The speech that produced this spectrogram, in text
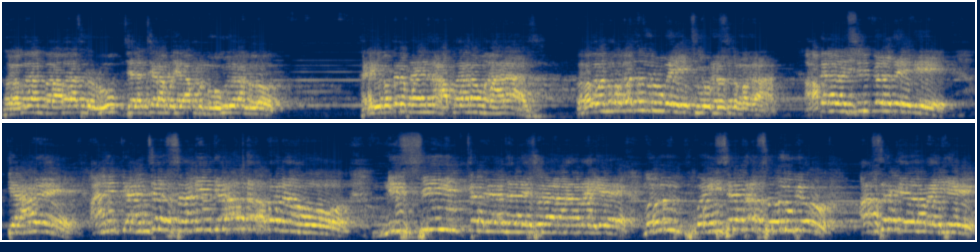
भगवान बाबाचं रूप ज्याच्यामध्ये आपण बघू लागलो आहोत. हरिभक्तपणे आपला महाराज भगवान बाबाचंच रूप आहे एक छोटस बघा. आपल्याला निश्चित कळत येते त्यामुळे आणि त्यांच्या सानिध्यात आपण आहोत निश्चित कल्याण झाल्याशिवाय राहणार नाहीये. म्हणून पैशाचा सदुपयोग असं केला पाहिजे.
